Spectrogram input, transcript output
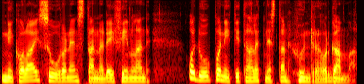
Nikolaj Suronen stannade i Finland och dog på 90-talet nästan 100 år gammal.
